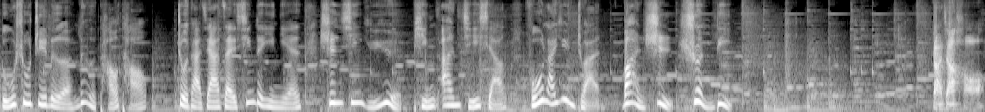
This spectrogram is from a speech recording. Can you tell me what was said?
读书之乐乐陶陶。祝大家在新的一年身心愉悦、平安吉祥、福来运转、万事顺利。大家好，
